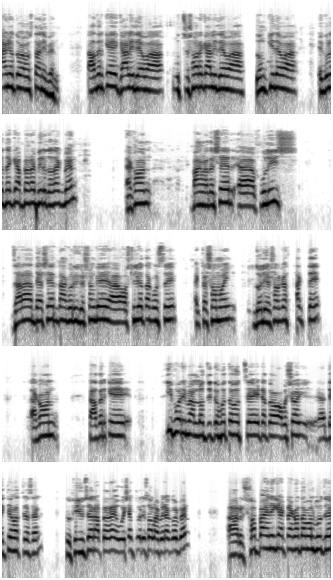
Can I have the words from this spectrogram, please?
আইনত ব্যবস্থা নেবেন। তাদেরকে গালি দেওয়া উচ্চস্বরে গালি দেওয়া, ধমকি দেওয়া, এগুলো থেকে আপনারা বিরত থাকবেন। এখন বাংলাদেশের পুলিশ, যারা দেশের নাগরিকের সঙ্গে অশ্লীলতা করছে, একটা সময় দলীয় সরকার থাকতে, এখন তাদেরকে কি পরিমাণ লজ্জিত হতে হচ্ছে, এটা তো অবশ্যই দেখতে পাচ্ছেন। তো ফিউচার আপনারা ওইসব করে চলাফেরা করবেন। আর সব বাহিনীকে একটা কথা বলব যে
